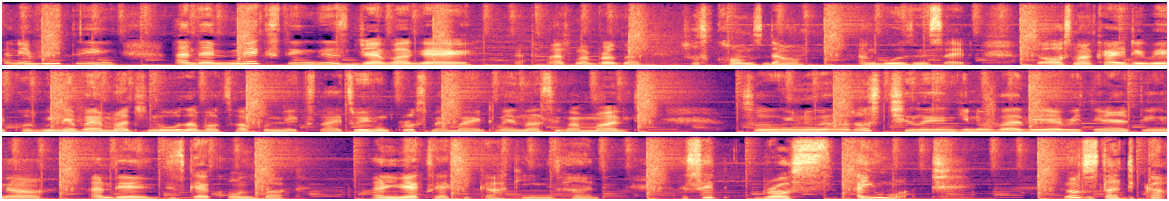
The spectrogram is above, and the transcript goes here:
and everything. And then next thing, this driver guy, that's my brother, just comes down and goes inside. So us now carried away because we never imagined what was about to happen next night. It even crossed my mind. When I see my mad. So, you know, I was just chilling, you know, vibing everything, everything now. And then this guy comes back. And the next I see key in his hand. I said, Bros, are you mad? You want to start the car?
